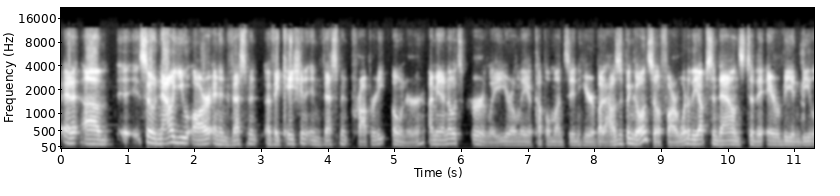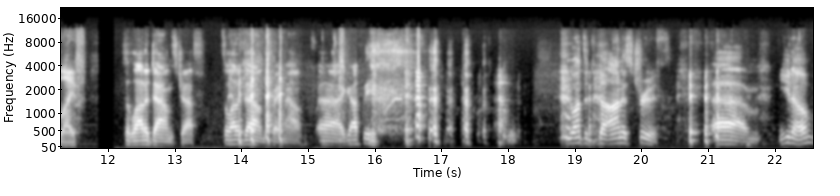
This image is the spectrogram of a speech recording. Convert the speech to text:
and um, so now you are an investment, a vacation investment property owner. I mean, I know it's early; you're only a couple months in here, but how's it been going so far? What are the ups and downs to the Airbnb life? It's a lot of downs, Jeff. It's a lot of downs right now. Uh, I got the. you want the, the honest truth. Um, you know,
